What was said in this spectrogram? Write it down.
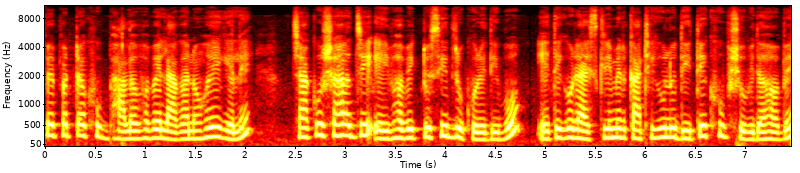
পেপারটা খুব ভালোভাবে লাগানো হয়ে গেলে চাকুর সাহায্যে এইভাবে একটু ছিদ্র করে দিব। এতে করে আইসক্রিমের কাঠিগুলো দিতে খুব সুবিধা হবে।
